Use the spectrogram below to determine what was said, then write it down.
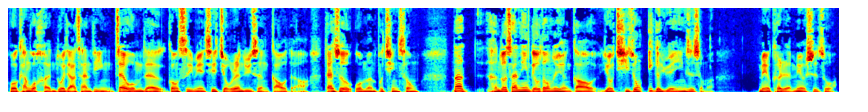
我看过很多家餐厅，在我们的公司里面，其实酒任率是很高的啊。但是我们不轻松。那很多餐厅流动率很高，有其中一个原因是什么？没有客人，没有事做。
